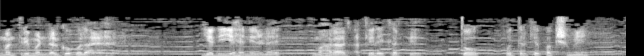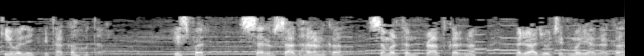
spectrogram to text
मंत्रिमंडल को बुलाया है। यदि यह निर्णय महाराज अकेले करते तो पुत्र के पक्ष में केवल एक पिता का होता। इस पर सर्वसाधारण का समर्थन प्राप्त करना, राजोचित मर्यादा का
